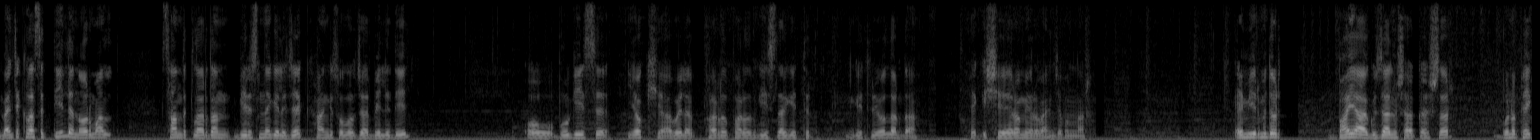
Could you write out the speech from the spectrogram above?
Bence klasik değil de normal sandıklardan birisine gelecek. Hangisi olacağı belli değil. O bu giysi yok ya. Böyle parıl parıl giysiler getir getiriyorlar da pek işe yaramıyor bence bunlar. M24 bayağı güzelmiş arkadaşlar. Bunu pek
